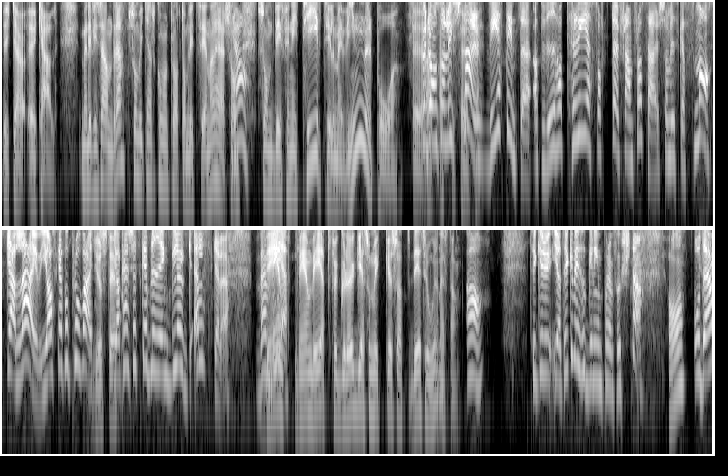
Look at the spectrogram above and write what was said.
dricka eh, kall. Men det finns andra som vi kanske kommer att prata om lite senare här som, ja. som definitivt till och med vinner på eh, För att, de som att lyssnar vet inte att vi har tre sorter framför oss här som vi ska smaka live. Jag ska få prova. Just det. Jag kanske ska bli en glöggälskare. Vem det vet? Vem vet? För glögg är så mycket så att det tror jag nästan. Ja. Tycker, jag tycker vi hugger in på den första. Ja. Och den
